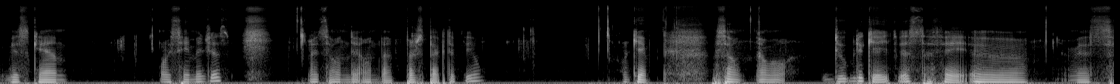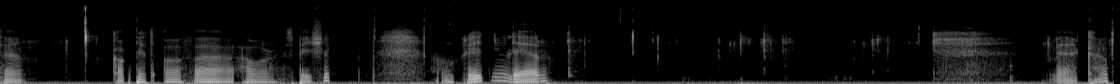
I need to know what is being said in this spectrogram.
this cam with images. It's only on the perspective view. Okay, so I will duplicate this uh, this uh, cockpit of uh, our spaceship. I'll create new layer. Backup.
